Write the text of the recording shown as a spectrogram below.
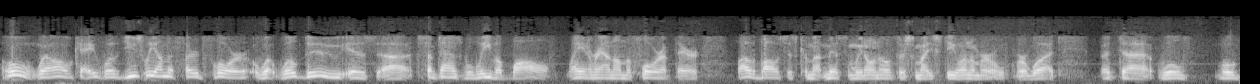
Oh well, okay. Well, usually on the third floor, what we'll do is uh, sometimes we'll leave a ball laying around on the floor up there. A lot of the balls just come up missing. We don't know if there's somebody stealing them or or what. But uh, we'll we'll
